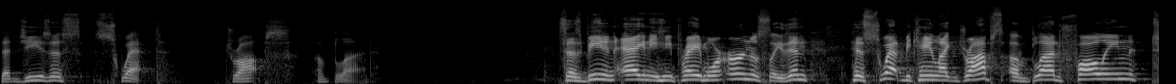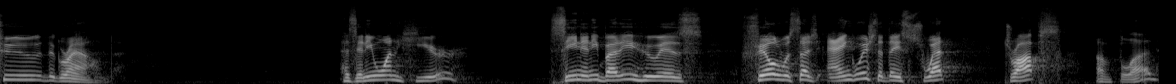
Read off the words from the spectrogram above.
that Jesus sweat drops of blood. It says, being in agony, he prayed more earnestly. Then his sweat became like drops of blood falling to the ground. Has anyone here seen anybody who is filled with such anguish that they sweat drops of blood?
